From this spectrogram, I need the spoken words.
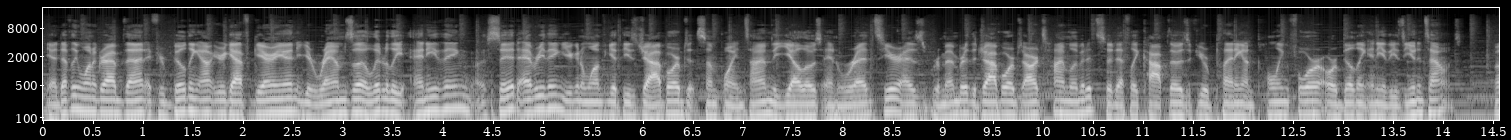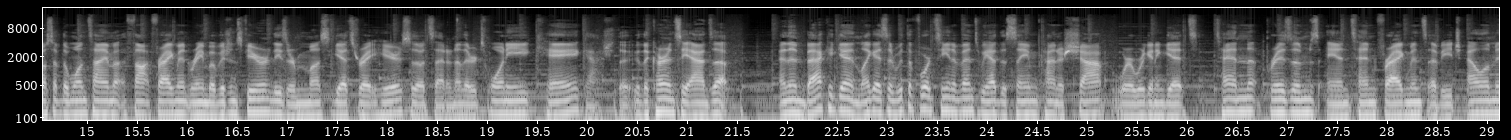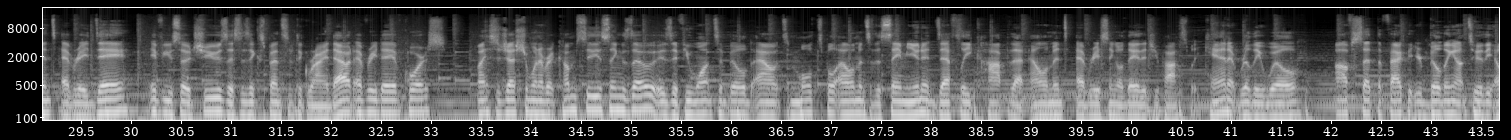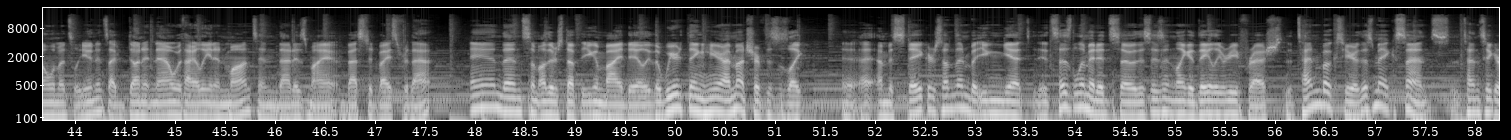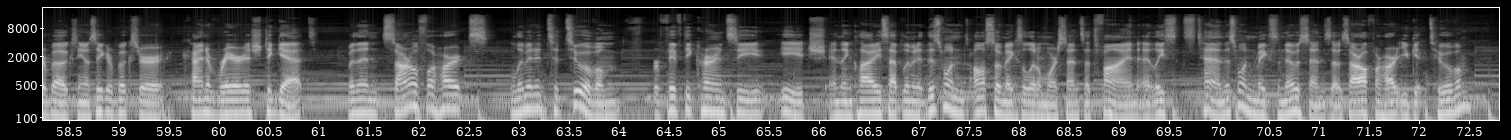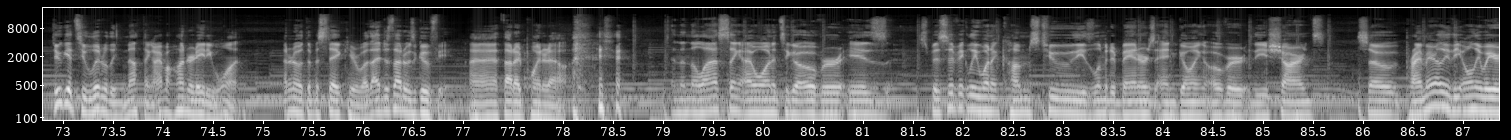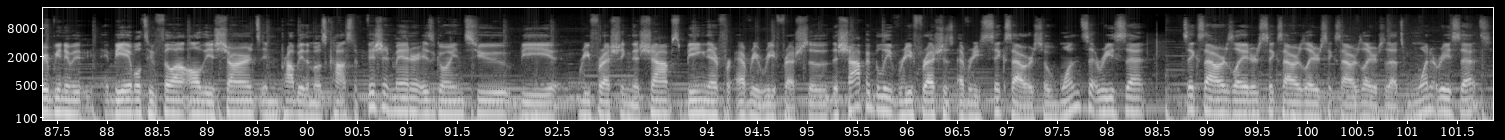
yeah, definitely want to grab that. If you're building out your Gafgarion, your Ramza, literally anything, uh, Cid, everything, you're going to want to get these job orbs at some point in time, the yellows and reds here, as remember, the job orbs are time limited, so definitely cop those if you're planning on pulling for or building any of these units out. We also have the one-time Thought Fragment, Rainbow Vision Sphere. These are must-gets right here, so that's at another 20k. Gosh, the, the currency adds up. And then back again, like I said, with the 14 events, we had the same kind of shop where we're to get 10 prisms and 10 fragments of each element every day. If you so choose, this is expensive to grind out every day, of course. My suggestion whenever it comes to these things though is if you want to build out multiple elements of the same unit, definitely cop that element every single day that you possibly can. It really will offset the fact that you're building out two of the elemental units. I've done it now with Eileen and Mont, and that is my best advice for that. And then some other stuff that you can buy daily. The weird thing here, I'm not sure if this is like a, mistake or something, but you can get, it says limited, so this isn't like a daily refresh. The 10 books here, this makes sense. The 10 secret books, you know, secret books are kind of rare-ish to get. But then Sorrowful Hearts, limited to two of them for 50 currency each, and then Cloudy Sap limited. This one also makes a little more sense, that's fine. At least it's 10. This one makes no sense though. Sorrowful Heart, you get two of them. Two gets you literally nothing. I have 181. I don't know what the mistake here was. I just thought it was goofy. I, I thought I'd point it out. and then the last thing I wanted to go over is specifically when it comes to these limited banners and going over these shards. So primarily the only way you're going to be able to fill out all these shards in probably the most cost efficient manner is going to be refreshing the shops, being there for every refresh. So the shop I believe refreshes every 6 hours. So once it reset, 6 hours later, 6 hours later, 6 hours later. So that's one it resets,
